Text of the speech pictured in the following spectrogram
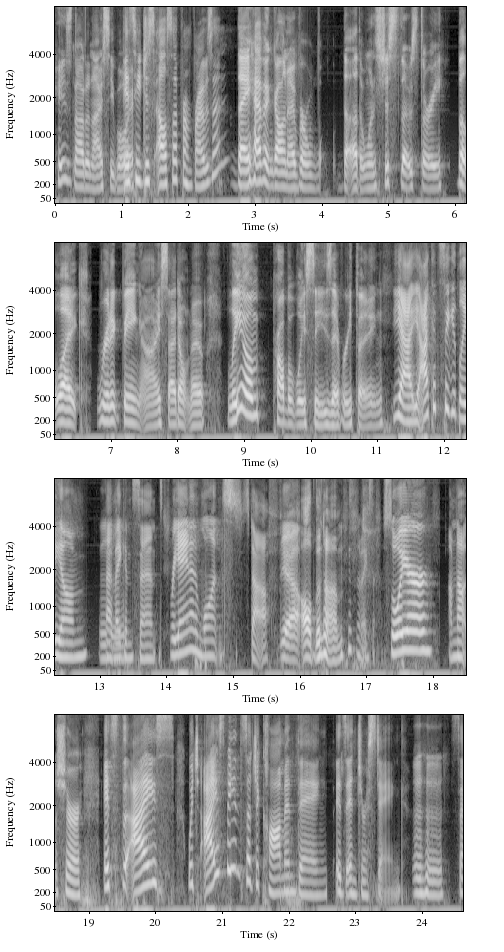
he's not an icy boy. Is he just Elsa from Frozen? they haven't gone over the other ones, just those three. But, like, Ridoc being ice, I don't know. Liam probably sees everything. Yeah, yeah. I could see Liam. Mm-hmm. That making sense. Rhiannon wants stuff. Yeah, all the time. That makes sense. Sawyer, I'm not sure. It's the ice, which ice being such a common thing, it's interesting. mm-hmm. So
